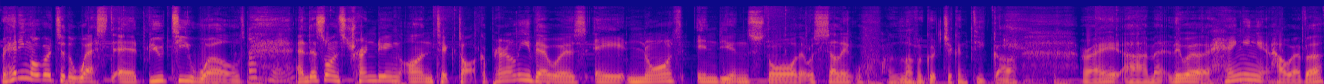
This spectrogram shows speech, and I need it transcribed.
We're heading over to the west at Beauty World. Okay. And this one's trending on TikTok. Apparently, there was a North Indian store that was selling. Oof, I love a good chicken tikka, right? Um, they were hanging it, however,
